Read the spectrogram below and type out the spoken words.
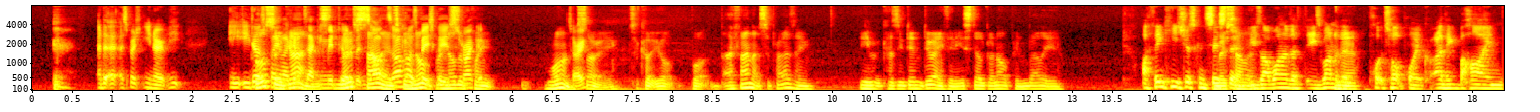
and uh, especially you know he he, he does Also, play like guys, an attacking midfielder, Mo but Salah's Zaha gone is up basically a another striker. point one. Sorry? Sorry? to cut you up, but I find that surprising. Even because he didn't do anything, he's still gone up in value. I think he's just consistent. He's like one of the he's one of Yeah. the top point. I think behind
